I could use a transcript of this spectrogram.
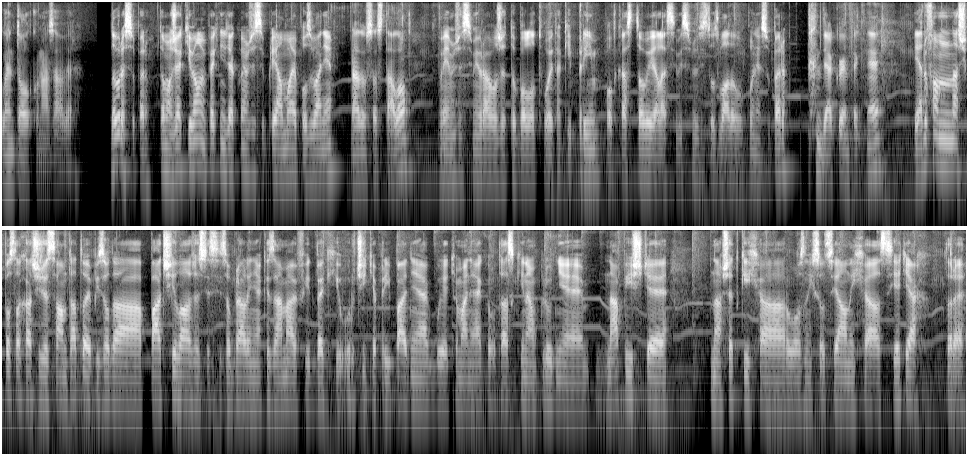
len toľko na záver. Dobre, super. Tomáš, ja ti veľmi pekne ďakujem, že si prijal moje pozvanie. Rado sa stalo. Viem, že si mi vravil, že to bolo tvoj taký prím podcastový, ale si myslím, že si to zvládol úplne super. ďakujem pekne. Ja dúfam, naši poslucháči, že sa vám táto epizóda páčila, že ste si zobrali nejaké zaujímavé feedbacky. Určite prípadne, ak budete mať nejaké otázky, nám kľudne napíšte na všetkých rôznych sociálnych sieťach, ktoré,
